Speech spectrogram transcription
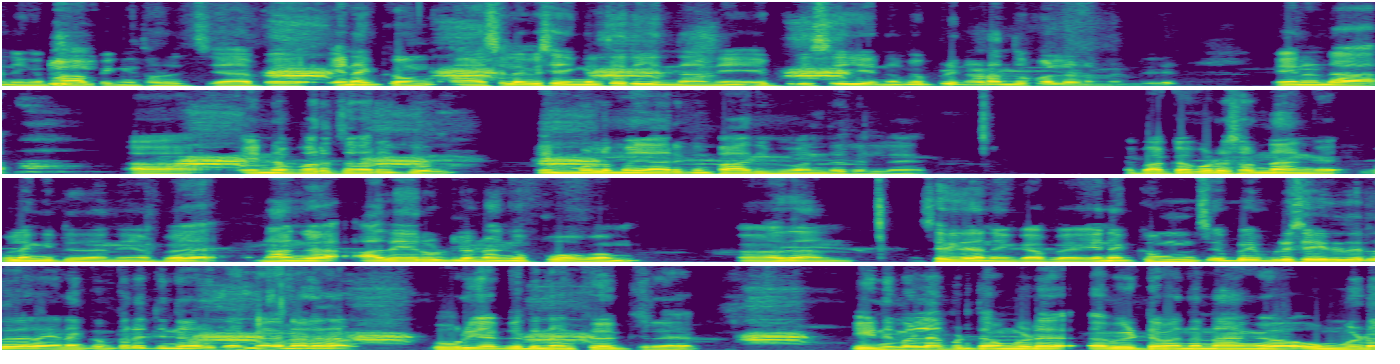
நீங்க பாப்பீங்க தொடர்ச்சியா. இப்ப எனக்கும் ஆஹ், சில விஷயங்கள் தெரியும் தானே. எப்படி செய்யணும் எப்படி நடந்து கொள்ளணும் என்று. ஏனண்டா ஆஹ், என்னை பொறுத்த வரைக்கும் என் மூலமா யாருக்கும் பாதிப்பு வந்ததில்லை. இப்ப அக்கா கூட சொன்னாங்க விளங்கிட்டு தானே. அப்ப நாங்க அதே ரூட்ல நாங்க போவோம். அதான். சரிதானேக்கா அப்ப எனக்கும் இப்ப இப்படி செய்து தருறதால எனக்கும் பிரச்சனை வருது அதனாலதான் ஒரு அக்கிட்ட நான் கேட்கிறேன். இனிமேல் அப்படித்தான். உங்களோட வீட்டை வந்து நாங்க உங்களோட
